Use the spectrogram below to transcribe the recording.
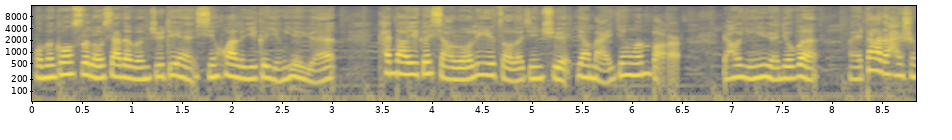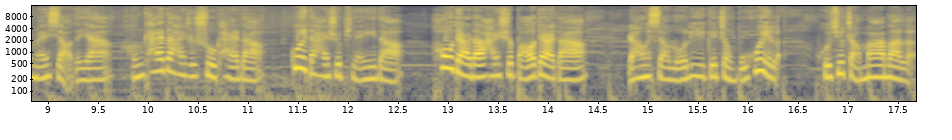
我们公司楼下的文具店新换了一个营业员。看到一个小萝莉走了进去，要买英文本儿，然后营业员就问：买大的还是买小的呀？横开的还是竖开的？贵的还是便宜的？厚点的还是薄点的？然后小萝莉给整不会了，回去找妈妈了，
